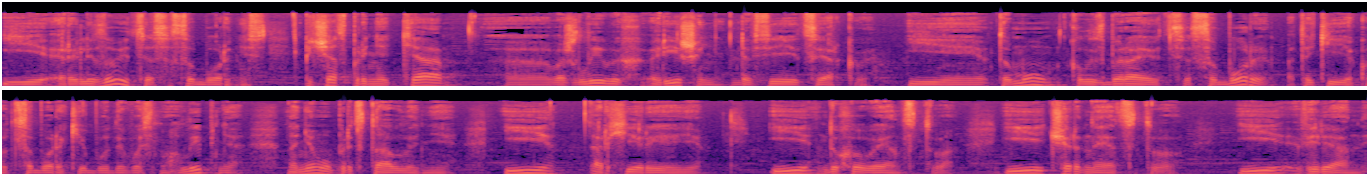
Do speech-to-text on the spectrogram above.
І реалізується ця соборність під час прийняття е, важливих рішень для всієї церкви. І тому, коли збираються собори, такі як от собор, який буде 8 липня, на ньому представлені і архієреї, і духовенство, і чернецтво, і віряни,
